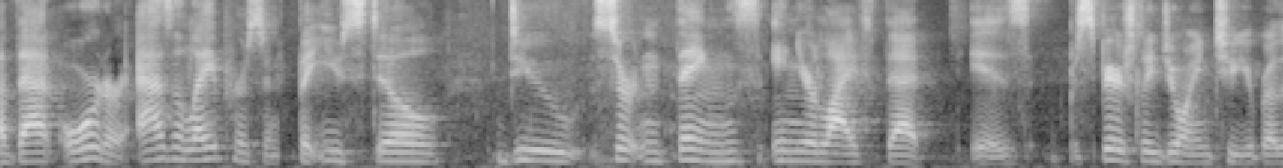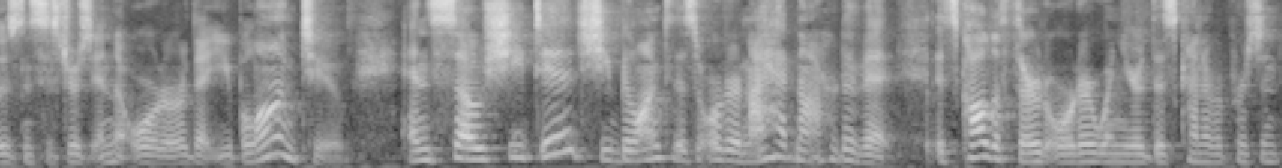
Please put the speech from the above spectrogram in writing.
of that order as a layperson, but you still do certain things in your life that is spiritually joined to your brothers and sisters in the order that you belong to. And so she did. She belonged to this order, and I had not heard of it. It's called a third order when you're this kind of a person.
